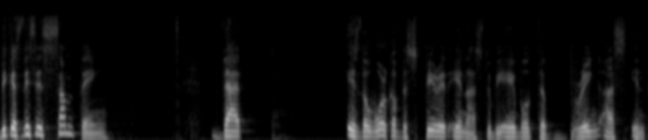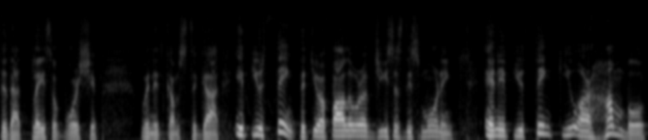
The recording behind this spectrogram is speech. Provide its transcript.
Because this is something that is the work of the Spirit in us to be able to bring us into that place of worship when it comes to God. If you think that you're a follower of Jesus this morning, and if you think you are humble,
